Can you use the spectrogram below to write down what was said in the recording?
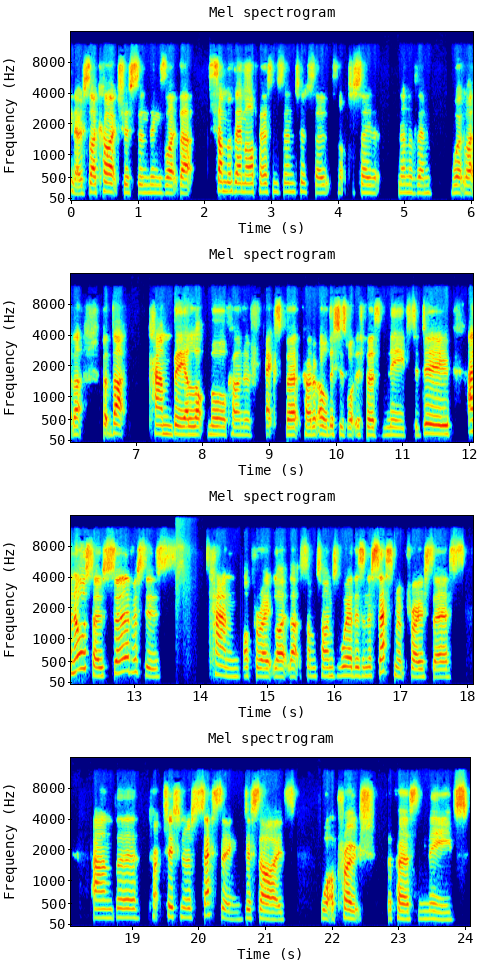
you know, psychiatrists and things like that. Some of them are person centered, so it's not to say that none of them work like that, but that can be a lot more kind of expert kind of oh this is what this person needs to do. And also services can operate like that sometimes where there's an assessment process and the practitioner assessing decides what approach the person needs.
